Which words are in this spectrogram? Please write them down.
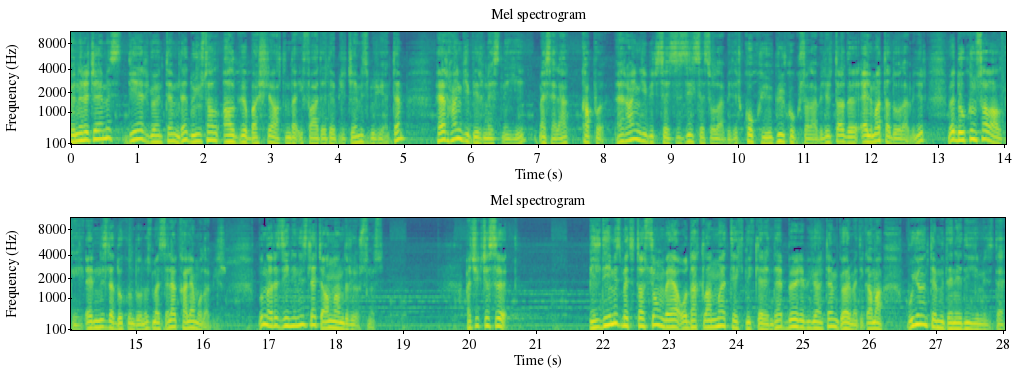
Önereceğimiz diğer yöntem de duysal algı başlığı altında ifade edebileceğimiz bir yöntem herhangi bir nesneyi mesela kapı herhangi bir sesi zil sesi olabilir kokuyu gül kokusu olabilir tadı elma tadı olabilir ve dokunsal algıyı elinizle dokunduğunuz mesela kalem olabilir. Bunları zihninizle canlandırıyorsunuz. Açıkçası Bildiğimiz meditasyon veya odaklanma tekniklerinde böyle bir yöntem görmedik ama bu yöntemi denediğimizde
